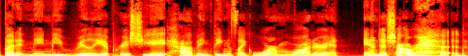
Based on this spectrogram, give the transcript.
but it made me really appreciate having things like warm water and, and a shower head.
